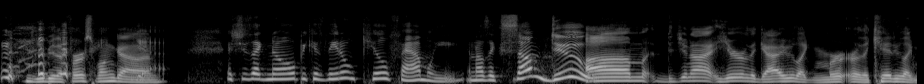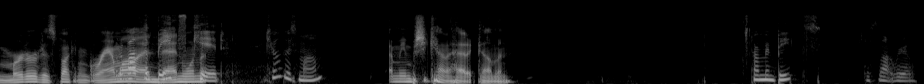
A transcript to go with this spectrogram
You'd be the first one gone. Yeah. And she's like, no, because they don't kill family. And I was like, some do. Um, did you not hear of the guy who like mur- or the kid who like murdered his fucking What grandma about the and Bates then when kid? He killed his mom. I mean, but she kind of had it coming. Norman Bates. That's not real.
